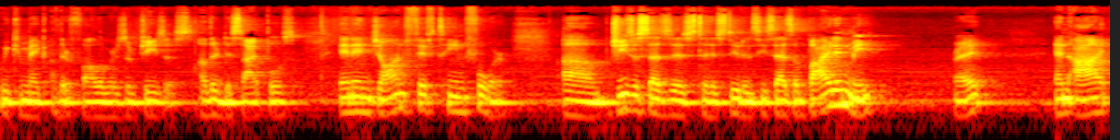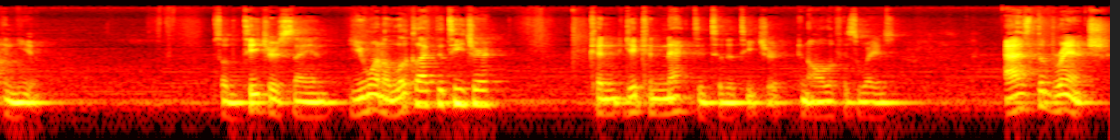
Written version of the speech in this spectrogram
we can make other followers of Jesus, other disciples. And in John 15, 4, um, Jesus says this to his students. He says, Abide in me, right? And I in you. So the teacher is saying, You want to look like the teacher? Can get connected to the teacher in all of his ways. As the branch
